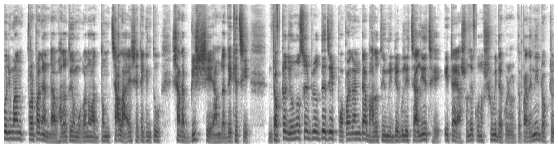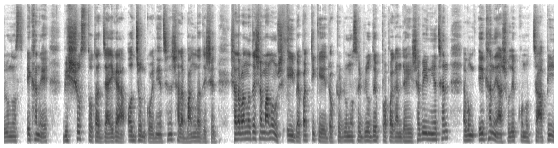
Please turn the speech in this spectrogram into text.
পরিমাণ প্রপাগান্ডা ভারতীয় গণমাধ্যম চালায় সেটা কিন্তু সারা বিশ্বে আমরা দেখেছি। ডক্টর ইউনুসের বিরুদ্ধে যে প্রপাগান্ডা ভারতীয় মিডিয়াগুলি চালিয়েছে, এটাই আসলে কোনো সুবিধা করে উঠতে পারেনি। ডক্টর ইউনুস এখানে বিশ্বস্ততার জায়গা অর্জন করে নিয়েছেন সারা বাংলাদেশের। সারা বাংলাদেশের মানুষ এই ব্যাপারটিকে ডক্টর ইউনুসের বিরুদ্ধে প্রপাগান্ডা হিসাবেই নিয়েছেন। এবং এখানে আসলে কোনো চাপই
